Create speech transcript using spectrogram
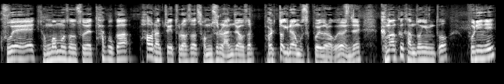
9회에 정범훈 선수의 타구가 파울 안쪽에 들어와서 점수를 안 주고서 벌떡 일어나는 모습 보이더라고요. 이제 그만큼 감독님도 본인이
